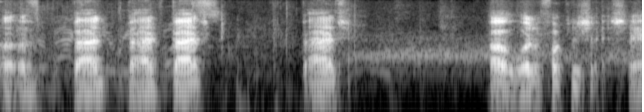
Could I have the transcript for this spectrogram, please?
Uh oh, bad, bad, bad, bad. Oh, what the fuck is it say?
